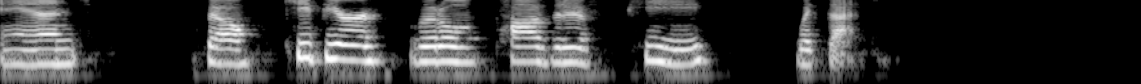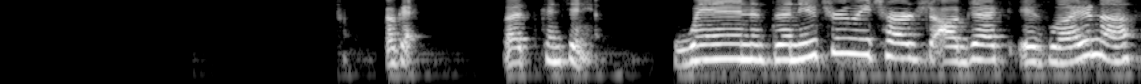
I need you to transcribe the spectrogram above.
And so keep your little positive P with that. Okay, let's continue. When the neutrally charged object is light enough,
